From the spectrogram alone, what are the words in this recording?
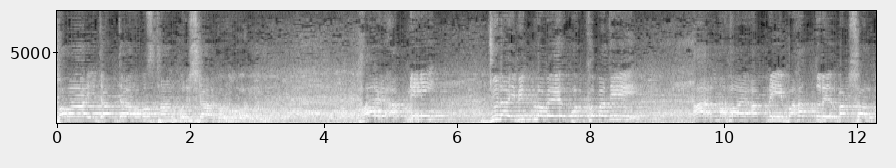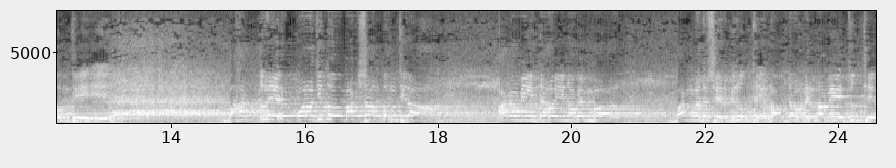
সবাই যার যার অবস্থান পরিষ্কার করুন। হয় আপনি জুলাই বিপ্লবের পক্ষপাতী, আর না হয় আপনি বাহাত্তরের বাকশালপন্থী। বাহাত্তরের পরাজিত বাকশালপন্থীরা আগামী তেরোই নভেম্বর বাংলাদেশের বিরুদ্ধে লকডাউনের নামে যুদ্ধের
